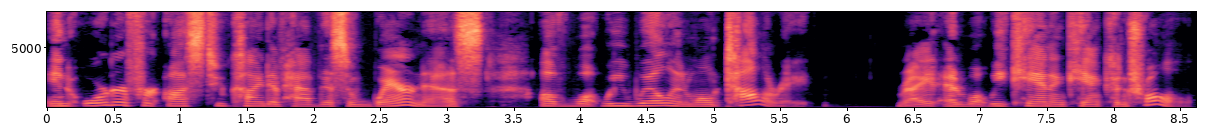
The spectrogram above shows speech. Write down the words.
in order for us to kind of have this awareness of what we will and won't tolerate, right? And what we can and can't control.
